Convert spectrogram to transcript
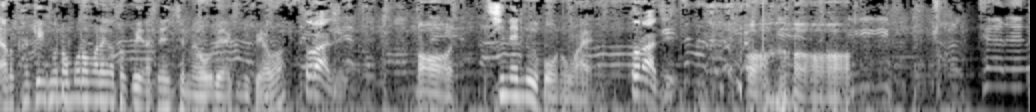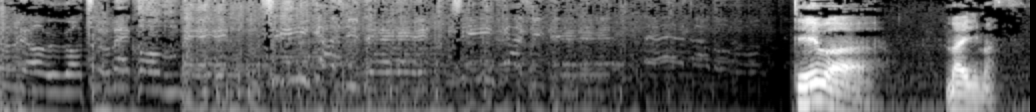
あの、掛布のモノマネが得意な店主の俺焼肉屋は？トラジ、あー、シネヌーボーの前。トラジ、あー、では、参ります。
